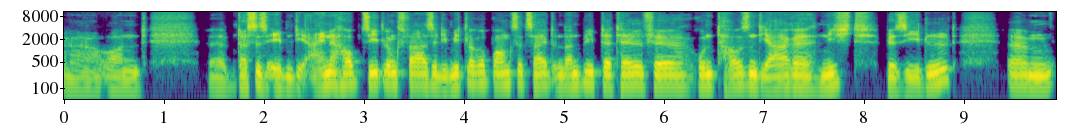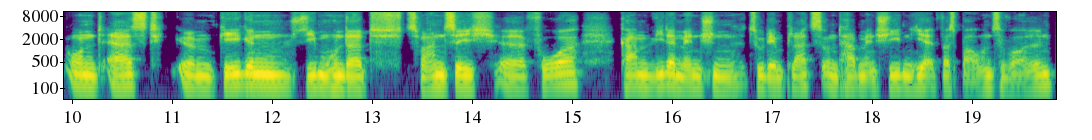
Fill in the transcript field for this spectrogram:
Äh, und äh, das ist eben die eine Hauptsiedlungsphase, die mittlere Bronzezeit. Und dann blieb der Tell für rund 1000 Jahre nicht besiedelt. Ähm, und erst ähm, gegen 720 äh, vor kamen wieder Menschen zu dem Platz und haben entschieden, hier etwas bauen zu wollen.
